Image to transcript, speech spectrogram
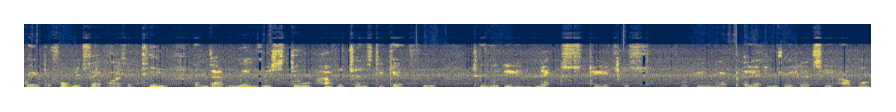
great performance there by the team and that means we still have a chance to get through to the next stages. So here we player injury, let's see how long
